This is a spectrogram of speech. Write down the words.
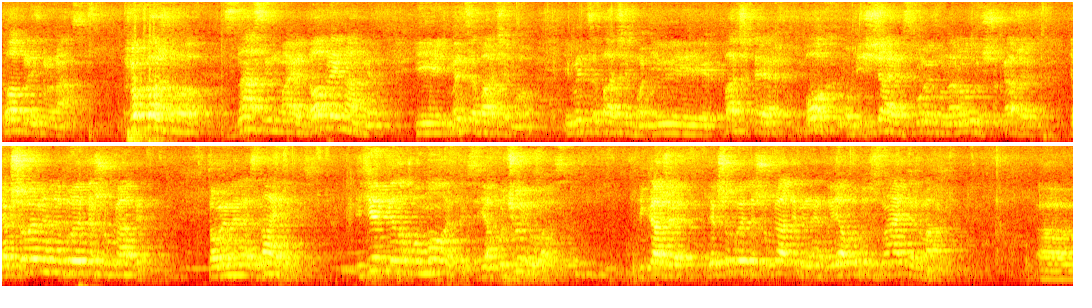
добрий про нас. Про кожного з нас Він має добрий намір. І ми це бачимо. І ми це бачимо. І бачите, Бог обіщає своєму народу, що каже, якщо ви мене будете шукати, то ви мене знайдете. Тільки но помолитесь, я почую вас. І каже, якщо будете шукати мене, то я буду знайден вам. Е,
